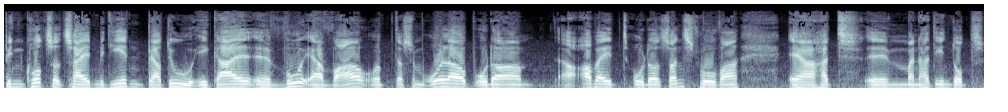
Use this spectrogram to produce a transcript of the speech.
binnen kurzer Zeit mit jedem per Du, egal äh, wo er war, ob das im Urlaub oder Arbeit oder sonst wo war. Er hat, äh, man hat ihn dort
